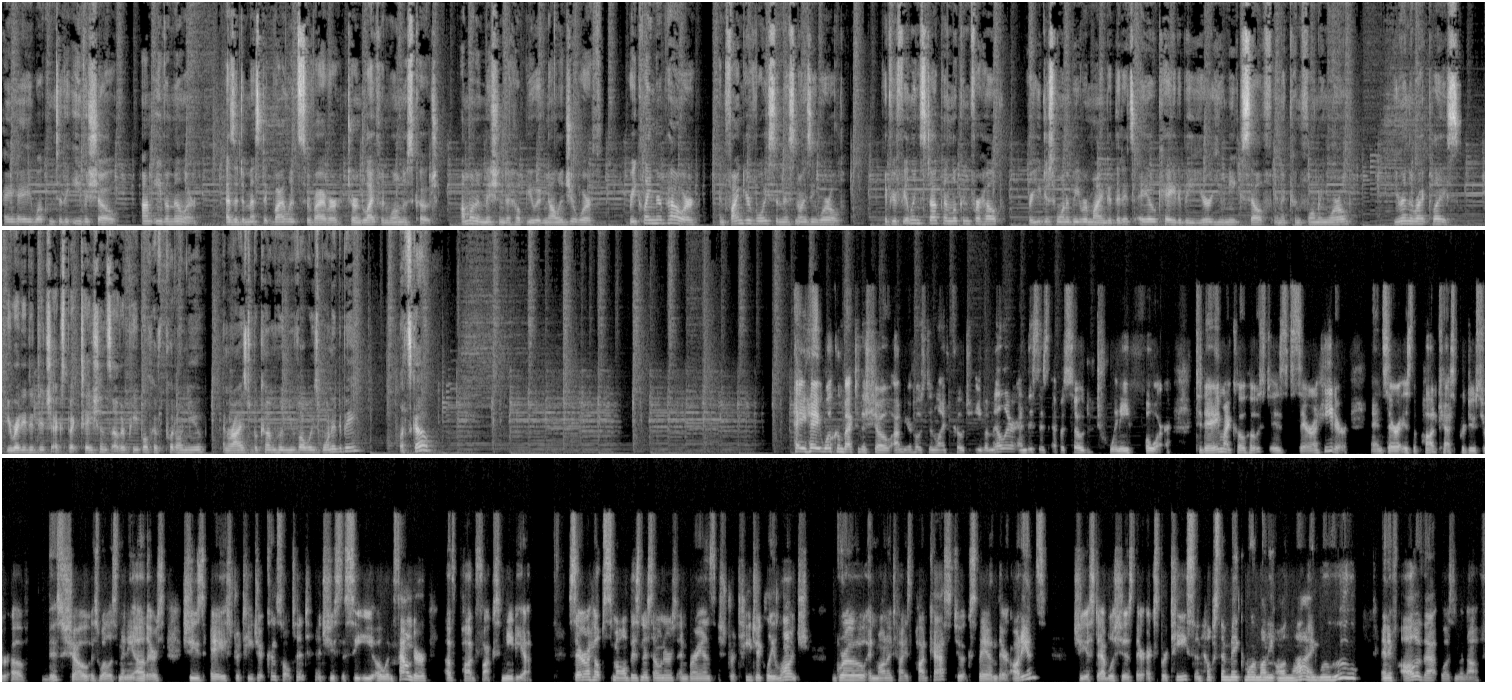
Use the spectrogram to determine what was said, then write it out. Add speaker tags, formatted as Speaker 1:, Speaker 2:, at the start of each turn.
Speaker 1: Hey, hey, welcome to the Eva Show. I'm Eva Miller. As a domestic violence survivor turned life and wellness coach, I'm on a mission to help you acknowledge your worth, reclaim your power, and find your voice in this noisy world. If you're feeling stuck and looking for help, or you just want to be reminded that it's a okay to be your unique self in a conforming world, you're in the right place. You ready to ditch expectations other people have put on you and rise to become who you've always wanted to be? Let's go. Hey, hey, welcome back to the show. I'm your host and life coach, Eva Miller, and this is episode 24. Today, my co host is Sarah Heeter, and Sarah is the podcast producer of this show, as well as many others. She's a strategic consultant, and she's the CEO and founder of PodFox Media. Sarah helps small business owners and brands strategically launch, grow, and monetize podcasts to expand their audience she establishes their expertise and helps them make more money online. Woohoo! And if all of that wasn't enough,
